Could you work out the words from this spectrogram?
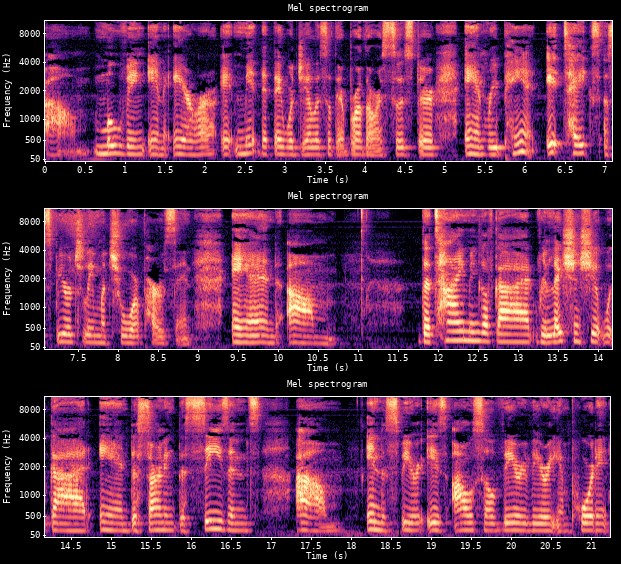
um, moving in error, admit that they were jealous of their brother or sister, and repent. It takes a spiritually mature person. And um, the timing of God, relationship with God, and discerning the seasons. Um, in the spirit is also very, very important,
